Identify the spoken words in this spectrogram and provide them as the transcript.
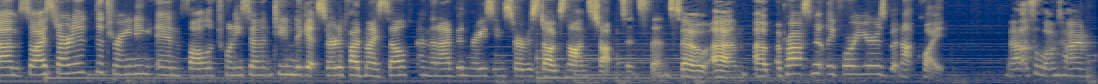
Um, so I started the training in fall of 2017 to get certified myself, and then I've been raising service dogs nonstop since then. So um, uh, approximately four years, but not quite. That's a long time.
